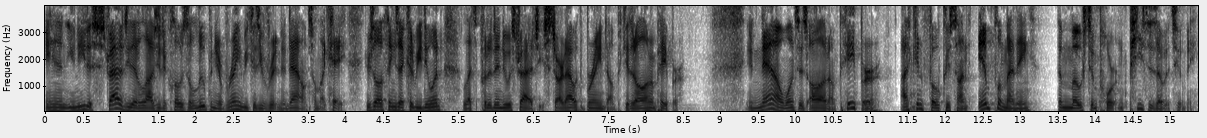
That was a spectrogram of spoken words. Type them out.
And you need a strategy that allows you to close the loop in your brain because you've written it down. So I'm like, hey, here's all the things I could be doing. Let's put it into a strategy. Start out with the brain dump, get it all on paper. And now, once it's all out on paper, I can focus on implementing the most important pieces of it to me.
